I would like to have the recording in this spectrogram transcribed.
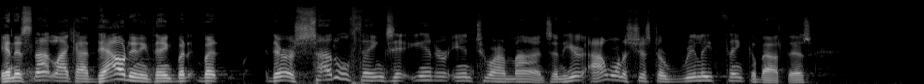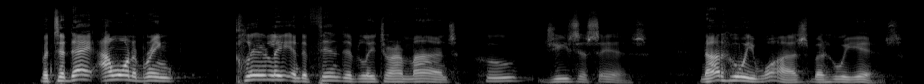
And it's not like I doubt anything, but, but there are subtle things that enter into our minds. And here, I want us just to really think about this. But today, I want to bring clearly and definitively to our minds who Jesus is. Not who he was, but who he is.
